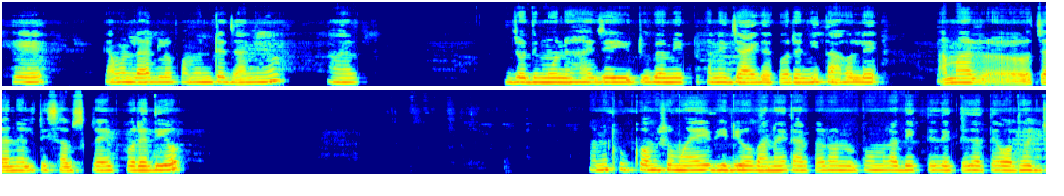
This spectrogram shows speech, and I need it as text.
খেয়ে কেমন লাগল কমেন্টে জানিও। আর যদি মনে হয় যে ইউটিউবে আমি একটুখানি জায়গা করে নিই তাহলে আমার চ্যানেলটি সাবস্ক্রাইব করে দিও। আমি খুব কম সময়েই ভিডিও বানাই, তার কারণ তোমরা দেখতে দেখতে যাতে অধৈর্য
